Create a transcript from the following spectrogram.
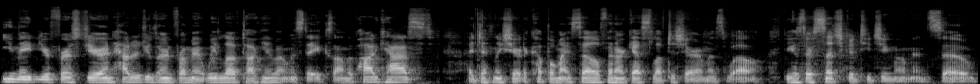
you made your first year and how did you learn from it? We love talking about mistakes on the podcast. I definitely shared a couple myself, and our guests love to share them as well because they're such good teaching moments. So,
